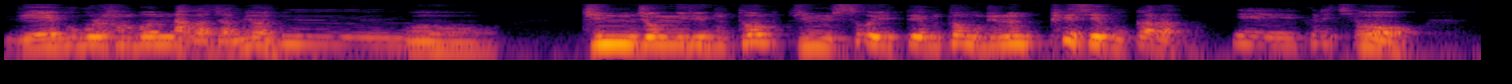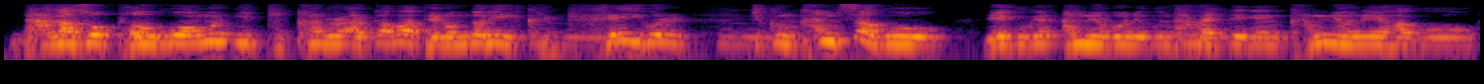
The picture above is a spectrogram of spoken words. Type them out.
외국을 한번 나가자면 음, 어, 김정일이부터 김일서이 때부터 우리는 폐쇄 국가라고. 네, 그렇죠. 어, 나가서 보고 오면 이 북한을 알까봐 대놈들이 그렇게 음. 이걸 음, 지금 감싸고 외국에 안 내보내고 나갈 음. 때겐 강연회하고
